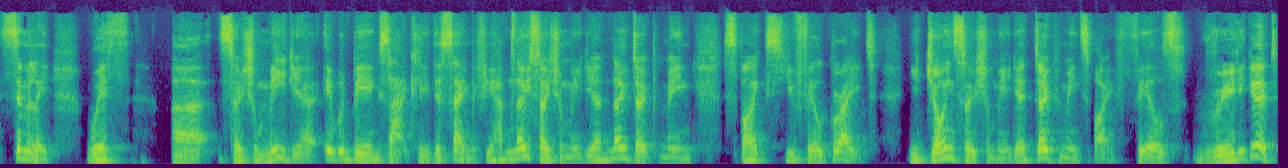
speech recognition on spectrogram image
Similarly, with uh, social media, it would be exactly the same. If you have no social media, no dopamine spikes, you feel great. You join social media, dopamine spike feels really good.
